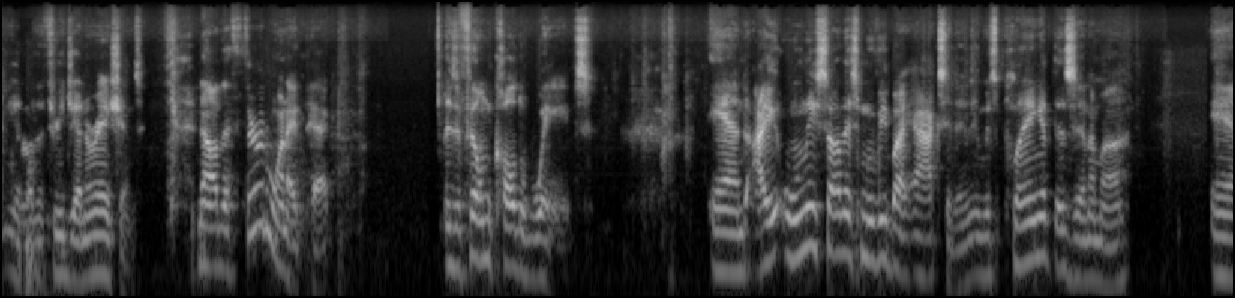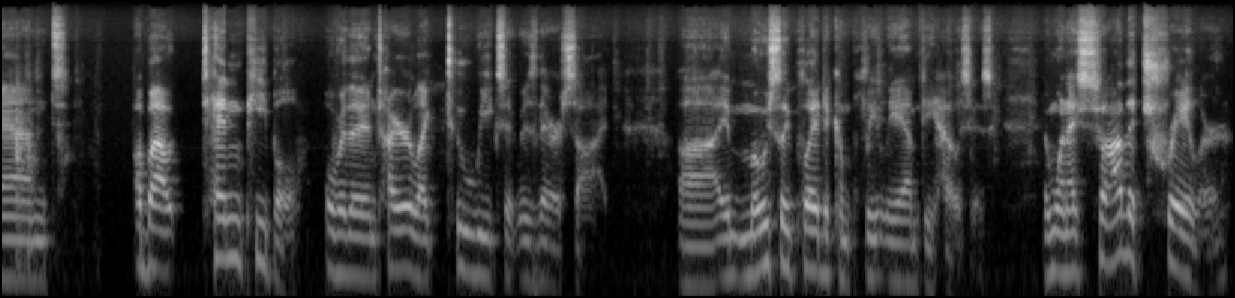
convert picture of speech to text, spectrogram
you know the three generations. Now the third one I picked is a film called Waves. And I only saw this movie by accident. It was playing at the cinema, and about 10 people over the entire like two weeks it was there saw it. Uh, it mostly played to completely empty houses. And when I saw the trailer,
